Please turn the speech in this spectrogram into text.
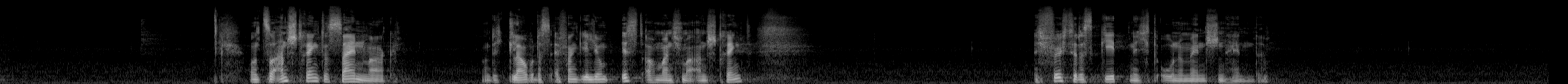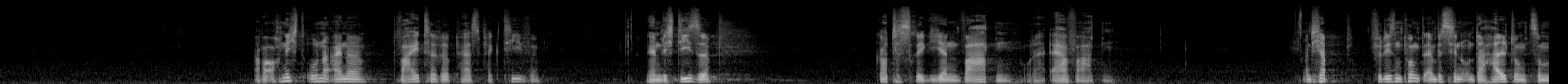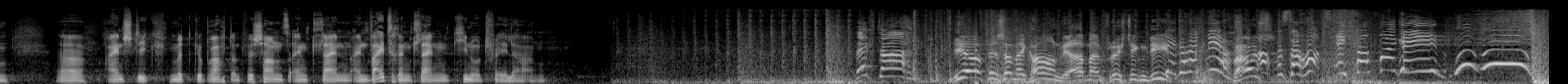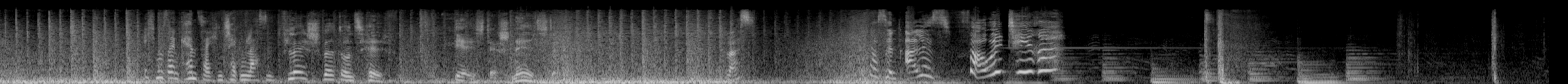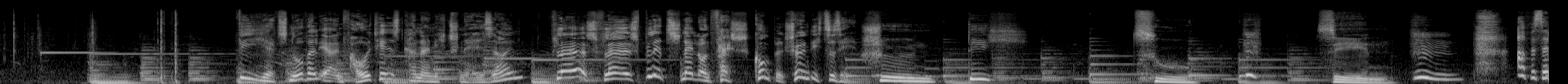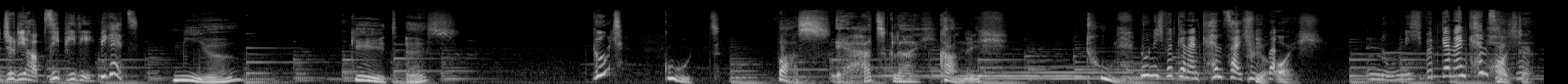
Und so anstrengend es sein mag, und ich glaube, das Evangelium ist auch manchmal anstrengend, ich fürchte, das geht nicht ohne Menschenhände. Aber auch nicht ohne eine weitere Perspektive, nämlich diese, Gottes Regieren warten oder erwarten. Und ich habe für diesen Punkt ein bisschen Unterhaltung zum äh, Einstieg mitgebracht und wir schauen uns einen, kleinen, einen weiteren kleinen Kinotrailer an. Victor! Hier, Officer McCown, wir haben einen flüchtigen Dieb. Der gehört mir! Was? Officer Hawks, ich verfolge muss ein Kennzeichen checken lassen. Flash wird uns helfen. Er ist der Schnellste. Was? Das sind alles Faultiere? Wie jetzt? Nur weil er ein Faultier ist, kann er nicht schnell sein? Flash, Flash, blitzschnell und fesch. Kumpel, schön dich zu sehen. Schön, dich zu sehen. Officer Judy Hobb, CPD. Wie geht's? Mir geht es Gut? gut. Was Er hat's gleich. kann ich tun Nun, ich würde gerne ein Kennzeichen für über... euch Nun, ich würde gerne ein Kennzeichen... heute?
